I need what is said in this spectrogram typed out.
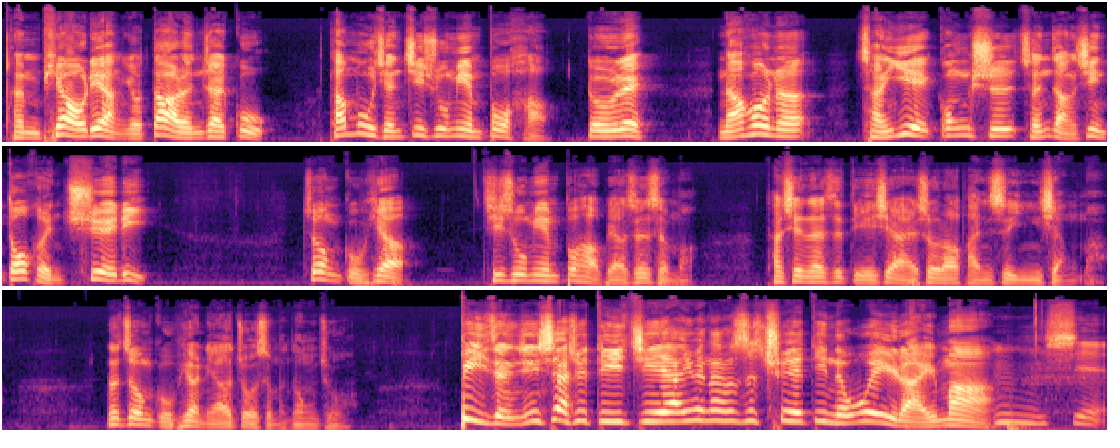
很漂亮，有大人在顾，它目前技术面不好，对不对？然后呢，产业公司成长性都很确立，这种股票技术面不好表示什么？它现在是跌下来，受到盘势影响嘛？那这种股票你要做什么动作？闭着眼睛下去 DJ 啊，因为那个是确定的未来嘛，嗯，是，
